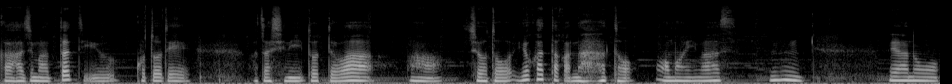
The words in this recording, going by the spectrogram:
が始まったっていうことで私にとってはまあちょうど良かったかなと思います。うん。であの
